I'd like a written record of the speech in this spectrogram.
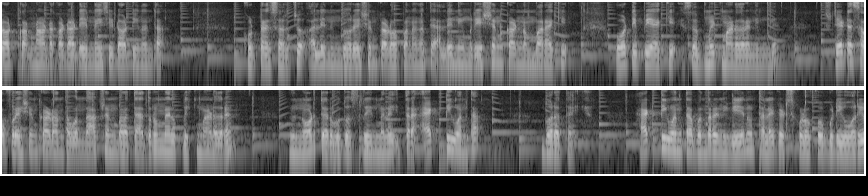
dot Karnataka dot N I C dot in ಅಂತ ಕೊಟ್ಟರೆ ಸರ್ಚು ಅಲ್ಲಿ ನಿಮ್ಮದು ರೇಷನ್ ಕಾರ್ಡ್ ಓಪನ್ ಆಗುತ್ತೆ. ಅಲ್ಲಿ ನಿಮ್ಮ ರೇಷನ್ ಕಾರ್ಡ್ ನಂಬರ್ ಹಾಕಿ ಒ ಟಿ ಪಿ ಹಾಕಿ ಸಬ್ಮಿಟ್ ಮಾಡಿದ್ರೆ ನಿಮಗೆ ಸ್ಟೇಟಸ್ ಆಫ್ ರೇಷನ್ ಕಾರ್ಡ್ ಅಂತ ಒಂದು ಆಪ್ಷನ್ ಬರುತ್ತೆ. ಅದ್ರ ಮೇಲೆ ಕ್ಲಿಕ್ ಮಾಡಿದ್ರೆ ನೀವು ನೋಡ್ತಾ ಇರ್ಬೋದು ಸ್ಕ್ರೀನ್ ಮೇಲೆ ಈ ಥರ ಆ್ಯಕ್ಟಿವ್ ಅಂತ ಬರುತ್ತೆ. ಆ್ಯಕ್ಟಿವ್ ಅಂತ ಬಂದರೆ ನೀವೇನು ತಲೆ ಕೆಡ್ಸ್ಕೊಳಕ್ಕೆ ಹೋಗ್ಬಿಡಿ ವರಿ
